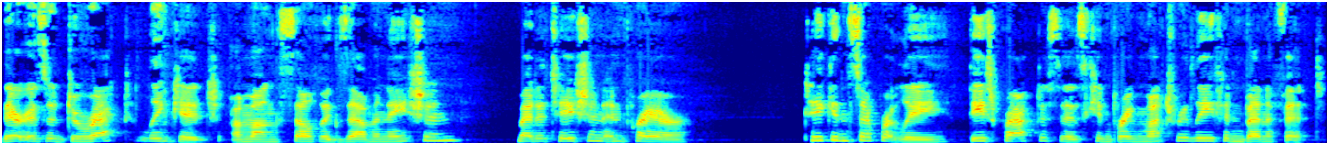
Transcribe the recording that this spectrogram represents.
there is a direct linkage among self-examination, meditation, and prayer. Taken separately, these practices can bring much relief and benefit,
